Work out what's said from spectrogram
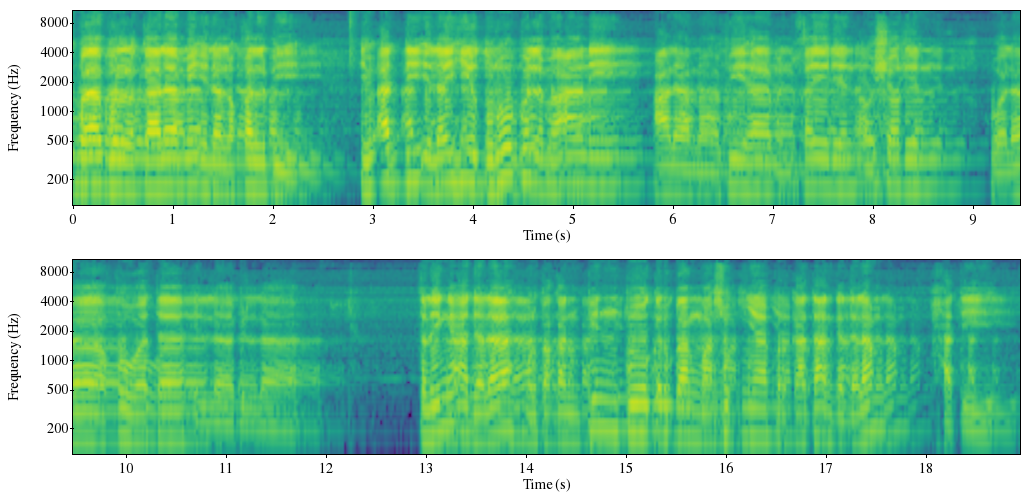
babul kalami ila al-qalbi yuaddi ilaihi dhurubul ma'ani ala ma fiha min khairin aw syarrin wa la quwwata illa billah. Telinga adalah merupakan pintu gerbang masuknya perkataan ke dalam hati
